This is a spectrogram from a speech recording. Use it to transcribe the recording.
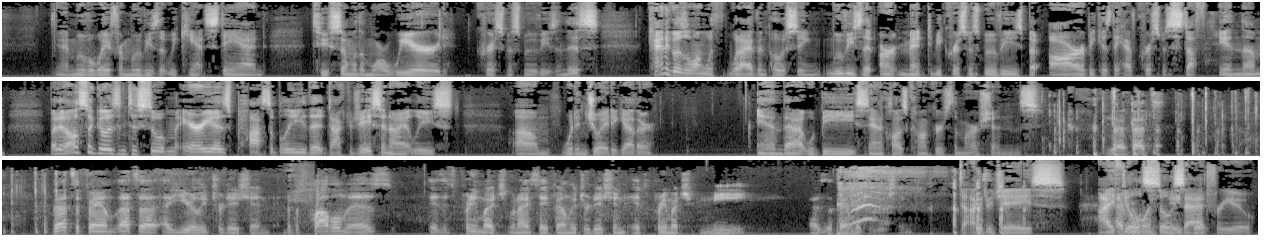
and move away from movies that we can't stand to some of the more weird Christmas movies. And this kind of goes along with what I've been posting movies that aren't meant to be Christmas movies, but are because they have Christmas stuff in them. But it also goes into some areas possibly that Dr. Jason and I, at least, um, would enjoy together. And that would be Santa Claus Conquers the Martians. Yeah, that's that's a fam that's a, a yearly tradition. But the problem is, is it's pretty much when I say family tradition, it's pretty much me as the family tradition. Dr. Jace, I feel so sad it. for you.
